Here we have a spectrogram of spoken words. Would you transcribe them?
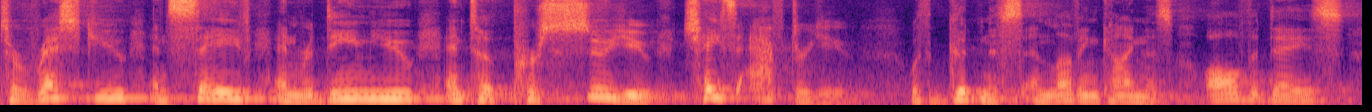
to rescue and save and redeem you and to pursue you, chase after you with goodness and loving kindness all the days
